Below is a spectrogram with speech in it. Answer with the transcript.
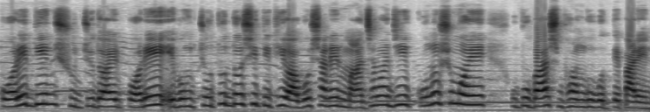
পরের দিন সূর্যোদয়ের পরে এবং চতুর্দশী তিথি অবসানের মাঝামাঝি কোনো সময়ে উপবাস ভঙ্গ করতে পারেন।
